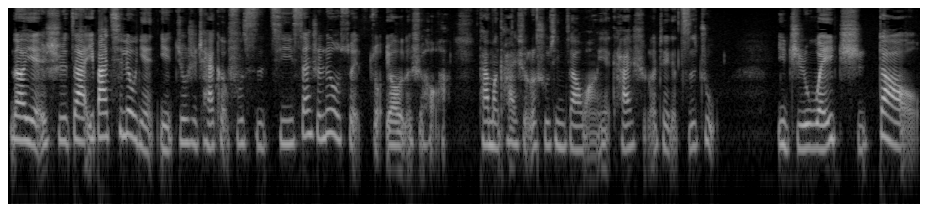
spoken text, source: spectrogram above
那也是在一八七六年，也就是柴可夫斯基三十六岁左右的时候，哈，他们开始了书信交往，也开始了这个资助。一直维持到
